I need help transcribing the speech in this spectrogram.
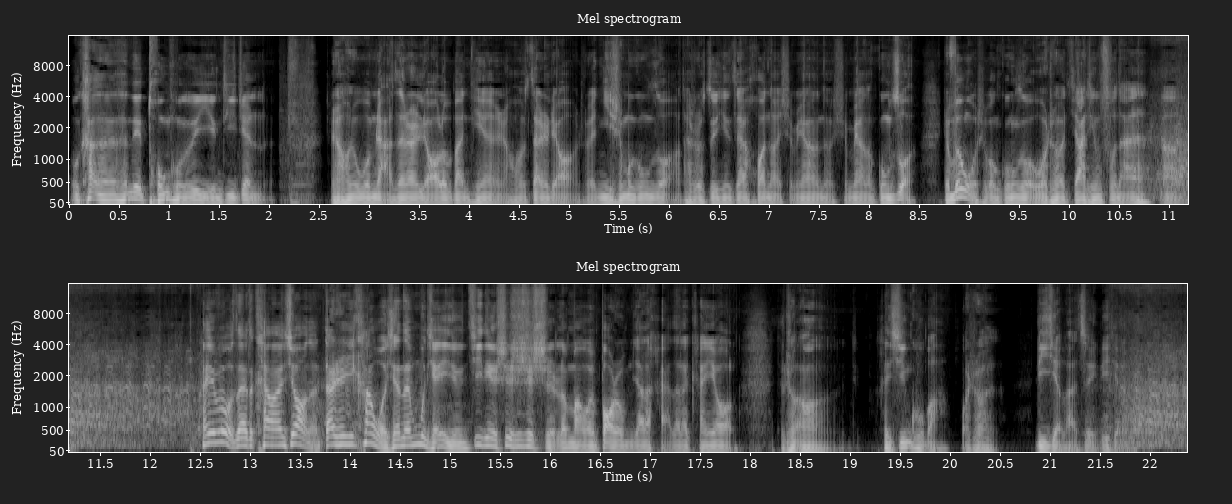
我看看他那瞳孔都已经地震了。然后我们俩在那聊了半天，然后在这聊说你什么工作？他说最近在换到什么样的什么样的工作？这问我什么工作？我说家庭妇男啊。他以为我在开玩笑呢，但是一看我现在目前已经既定事实事实了嘛，我抱着我们家的孩子来看药了。他说啊，很辛苦吧？我说理解万岁，理解万岁。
